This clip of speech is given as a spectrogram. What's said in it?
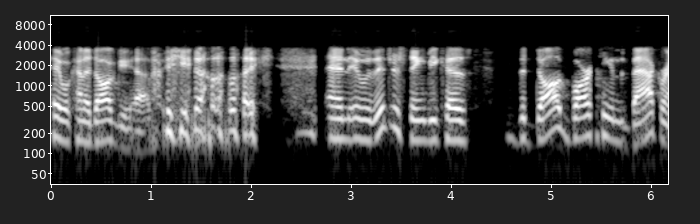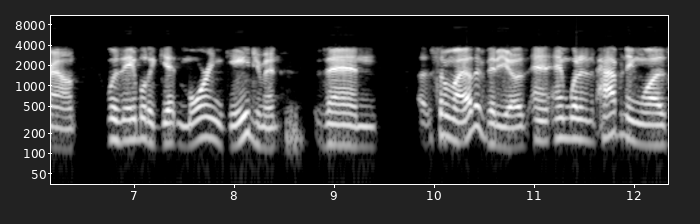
hey, what kind of dog do you have? you know, like, and it was interesting because the dog barking in the background was able to get more engagement than uh, some of my other videos. And, and what ended up happening was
